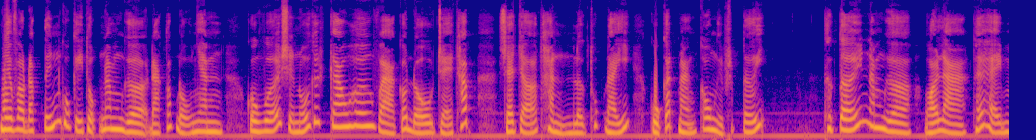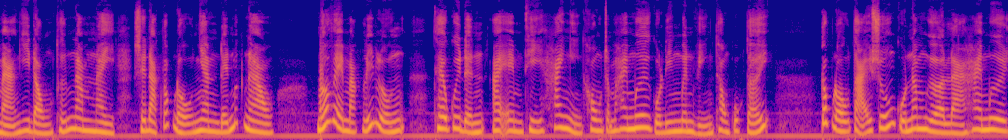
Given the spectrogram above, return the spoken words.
Nhờ vào đặc tính của kỹ thuật 5G đạt tốc độ nhanh, cùng với sự nối kết cao hơn và có độ trễ thấp sẽ trở thành lực thúc đẩy của cách mạng công nghiệp sắp tới. Thực tế 5G gọi là thế hệ mạng di động thứ năm này sẽ đạt tốc độ nhanh đến mức nào? Nói về mặt lý luận, theo quy định IMT 2020 của Liên minh Viễn thông Quốc tế – Tốc độ tải xuống của 5G là 20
